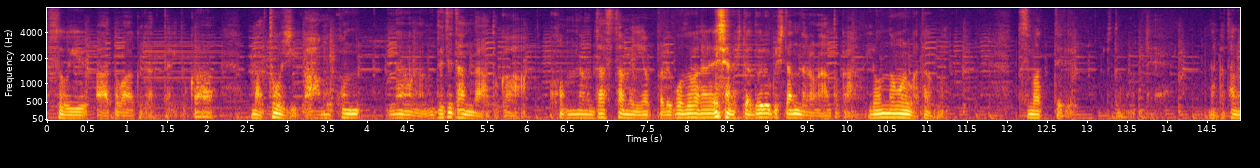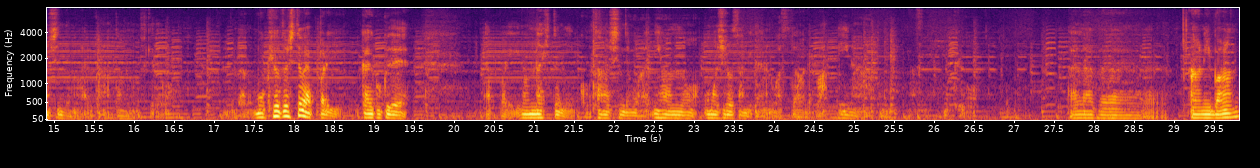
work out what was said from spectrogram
そういうアートワークだったりとか、まあ当時、ああもうこんな出てたんだとかこんなの出すためにやっぱレコードガレーシャの人は努力したんだろうなとかいろんなものが多分詰まってる人なのでなんか楽しんでもらえるかなと思うんですけど目標としてはやっぱり外国でやっぱりいろんな人にこう楽しんでもらう日本の面白さみたいなのが伝わればいいなと思いますね目標 I love、uh, Annie Bond、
